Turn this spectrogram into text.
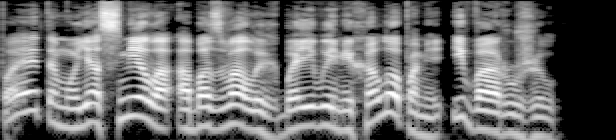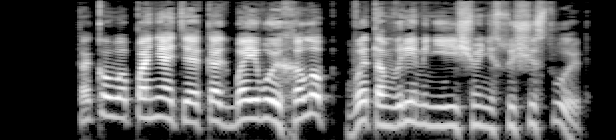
Поэтому я смело обозвал их боевыми холопами и вооружил. Такого понятия, как боевой холоп, в этом времени еще не существует.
